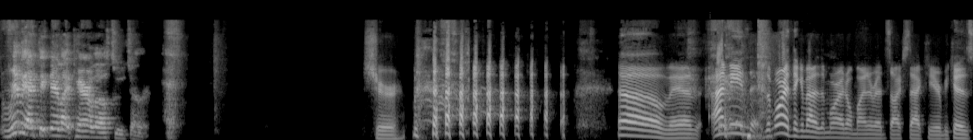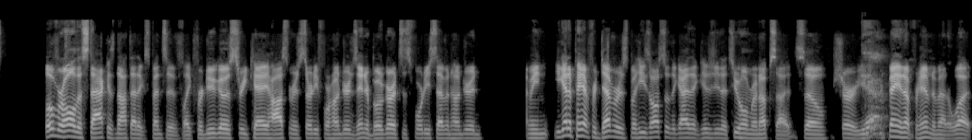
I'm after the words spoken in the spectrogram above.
Really, I think they're like parallels to each other. Sure. oh man, I mean, the more I think about it, the more I don't mind a Red Sox stack here because overall the stack is not that expensive. Like Verdugo's three K, Hosmer's thirty four hundred, Xander Bogaerts is forty seven hundred. I mean, you got to pay up for Devers, but he's also the guy that gives you the two home run upside. So sure, you, yeah. you're paying up for him no matter what.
